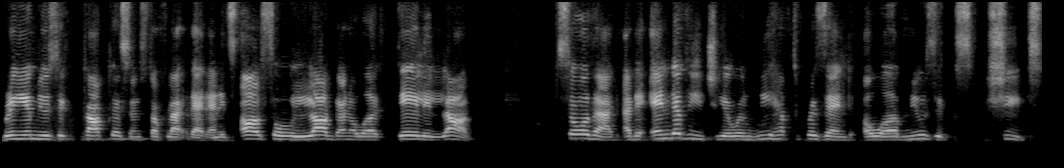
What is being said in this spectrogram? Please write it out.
bring your music, talk to us and stuff like that. And it's also logged on our daily log. So that at the end of each year, when we have to present our music sheets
